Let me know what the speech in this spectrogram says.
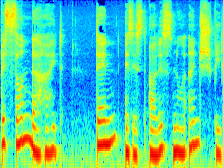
Besonderheit, denn es ist alles nur ein Spiel.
